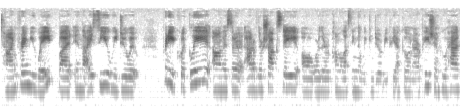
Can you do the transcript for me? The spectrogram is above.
time frame you wait, but in the ICU we do it pretty quickly. Um, if they're out of their shock state or they're convalescing, then we can do a repeat echo. And our patient who had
